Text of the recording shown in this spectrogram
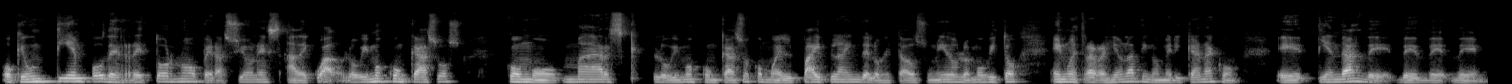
o que un tiempo de retorno a operaciones adecuado. Lo vimos con casos como Maersk, lo vimos con casos como el pipeline de los Estados Unidos, lo hemos visto en nuestra región latinoamericana con eh, tiendas de, de, de,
